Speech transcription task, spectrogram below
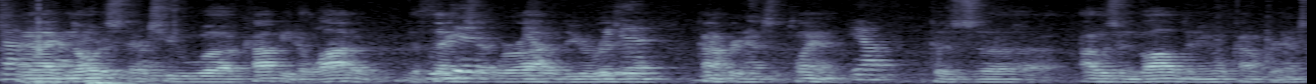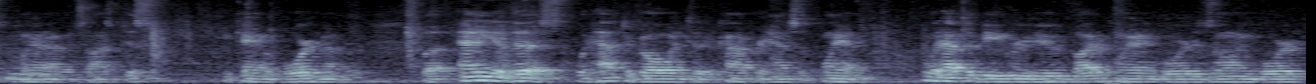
top of. And I've noticed that you uh, copied a lot of the We things did, that were out of the We original did, comprehensive plan. yeah. Because uh, I was involved in the old comprehensive plan, mm-hmm. I was, I just became a board member. But any of this would have to go into the comprehensive plan. It would have to be reviewed by the planning board, the zoning board,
